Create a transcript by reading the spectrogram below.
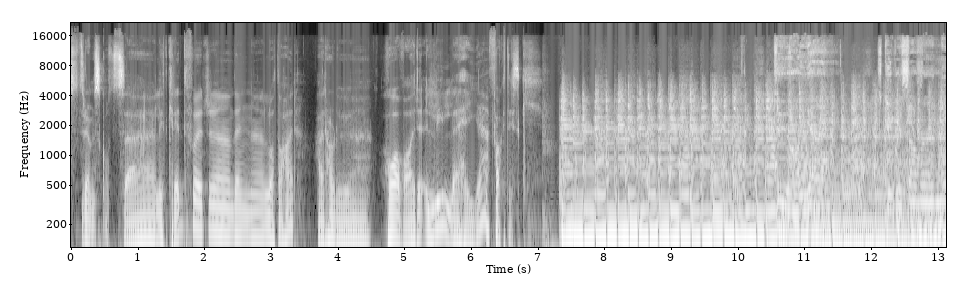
Strømsgodset litt kred for den låta her. Her har du Håvard Lilleheie, faktisk. Du og jeg skulle bli sammen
